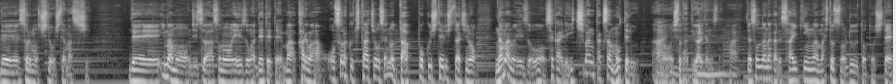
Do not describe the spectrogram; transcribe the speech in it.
でそれも治療してますしで今も実はその映像が出てて、まあ、彼はおそらく北朝鮮の脱北している人たちの生の映像を世界で一番たくさん持ってるあの、はい。人だって言われてるんですね。はい。でそんな中で最近はまあ一つのルートとして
